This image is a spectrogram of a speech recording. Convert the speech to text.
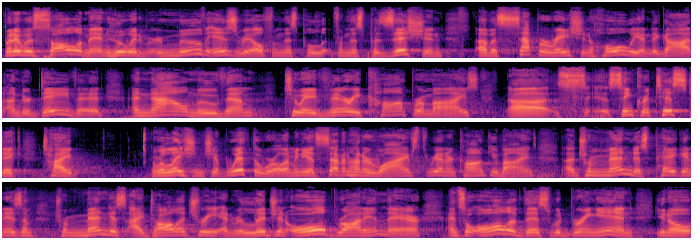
But it was Solomon who would remove Israel from this, from this position of a separation wholly unto God under David and now move them to a very compromised, uh, syncretistic type relationship with the world. I mean, he had 700 wives, 300 concubines, tremendous paganism, tremendous idolatry and religion, all brought in there. And so all of this would bring in, you know,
